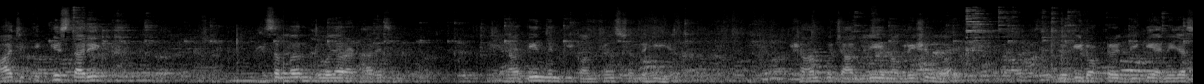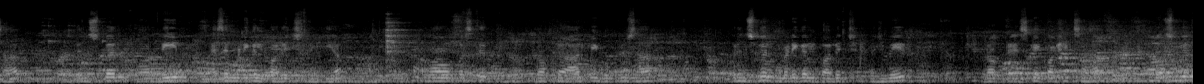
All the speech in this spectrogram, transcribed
आज 21 तारीख दिसंबर 2018 से। यहाँ तीन दिन की कॉन्फ्रेंस चल रही है। शाम को चार बजे इनाग्रेशन हुआ, जो कि डॉक्टर जी के अनेजा साहब प्रिंसिपल और डीन एस मेडिकल कॉलेज ने किया। वहाँ उपस्थित डॉक्टर आर के गुप्रू साहब principal medical college Ajmer doctor S K Kaushik साहब प्रिंसिपल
